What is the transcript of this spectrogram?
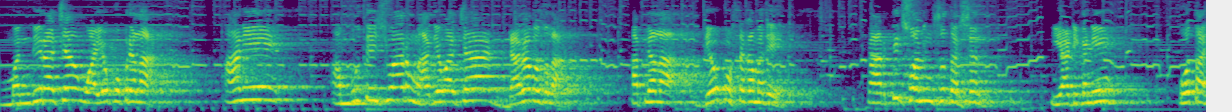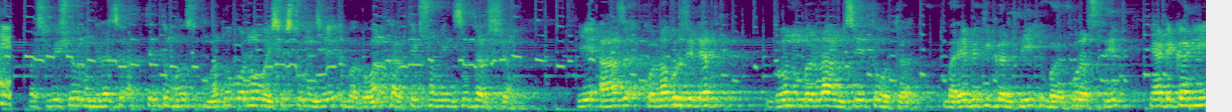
मंदिराच्या वायू कोपऱ्याला आणि अमृतेश्वर महादेवाच्या डाव्या बाजूला आपल्याला देवकोष्टकामध्ये कार्तिक स्वामींचं दर्शन या ठिकाणी होत आहे. बसवेश्वर मंदिराचं अत्यंत महस- महत्त्वपूर्ण वैशिष्ट्य म्हणजे भगवान कार्तिक स्वामींचं दर्शन. हे आज कोल्हापूर जिल्ह्यात दोन नंबरला आमच्या इथं होतं. बऱ्यापैकी गर्दी भरपूर असते. या ठिकाणी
